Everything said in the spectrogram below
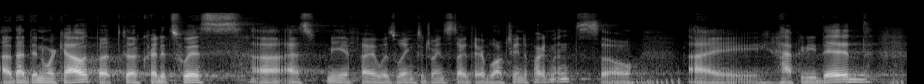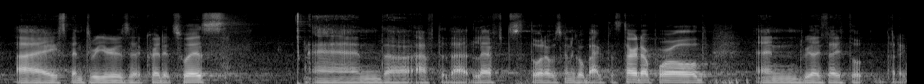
uh, that didn't work out. But uh, Credit Suisse uh, asked me if I was willing to join start their blockchain department. So I happily did. I spent three years at Credit Suisse and uh, after that left, thought I was going to go back to startup world and realized I thought that I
